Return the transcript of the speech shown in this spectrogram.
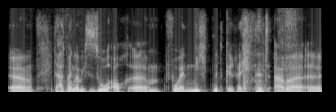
Ähm, da hat man, glaube ich, so auch ähm, vorher nicht mit gerechnet, aber äh,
